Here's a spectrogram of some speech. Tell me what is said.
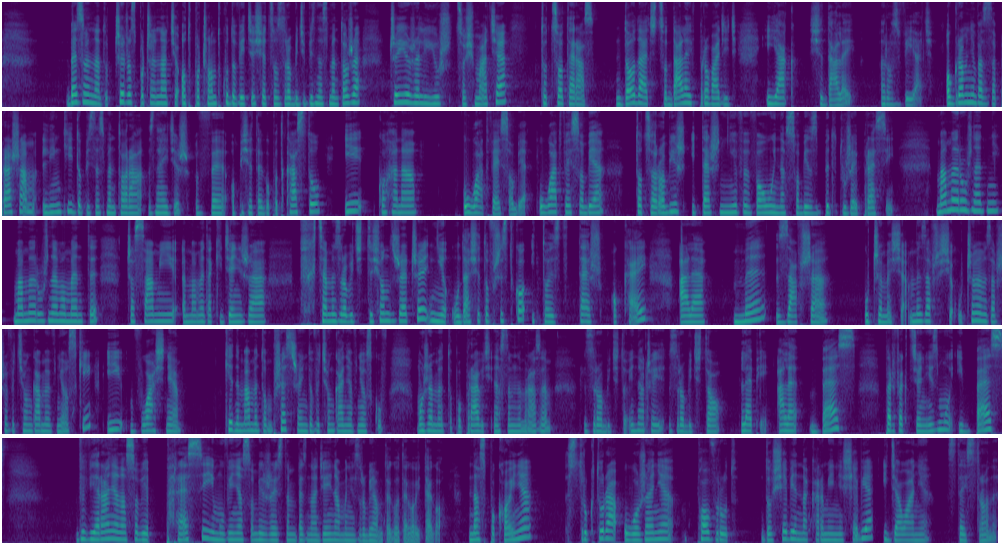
Bez względu na to, czy rozpoczynacie od początku, dowiecie się, co zrobić w Biznes Mentorze, czy jeżeli już coś macie, to co teraz dodać, co dalej wprowadzić i jak się dalej rozwijać. Ogromnie Was zapraszam. Linki do Biznes Mentora znajdziesz w opisie tego podcastu. I kochana, ułatwiaj sobie, ułatwiaj sobie to, co robisz i też nie wywołuj na sobie zbyt dużej presji. Mamy różne dni, mamy różne momenty. Czasami mamy taki dzień, że chcemy zrobić tysiąc rzeczy, nie uda się to wszystko i to jest też ok, ale my zawsze uczymy się. My zawsze się uczymy, my zawsze wyciągamy wnioski i właśnie kiedy mamy tą przestrzeń do wyciągania wniosków, możemy to poprawić i następnym razem zrobić to inaczej, zrobić to lepiej, ale bez perfekcjonizmu i bez wywierania na sobie presji i mówienia sobie, że jestem beznadziejna, bo nie zrobiłam tego, tego i tego. Na spokojnie, struktura, ułożenie, powrót do siebie, nakarmienie siebie i działanie z tej strony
